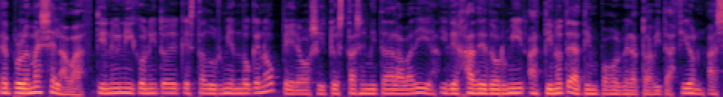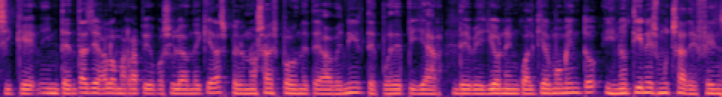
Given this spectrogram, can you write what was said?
El problema es el abad, tiene un iconito de que está durmiendo que no, pero si tú estás en mitad de la abadía y deja de dormir, a ti no te da tiempo a volver a tu habitación, así que intentas llegar lo más rápido posible a donde quieras, pero no sabes por dónde te va a venir, te puede pillar de vellón en cualquier momento y no tienes mucha defensa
